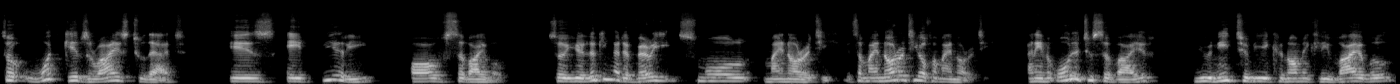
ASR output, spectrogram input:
So, what gives rise to that is a theory of survival. So you're looking at a very small minority. It's a minority of a minority. And in order to survive, you need to be economically viable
